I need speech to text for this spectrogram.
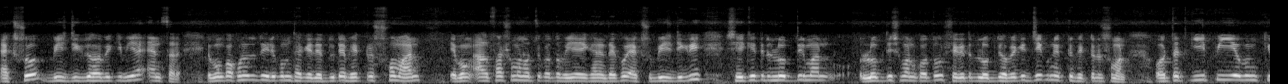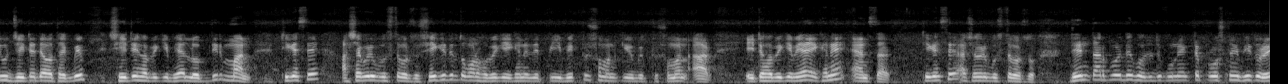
একশো বিশ ডিগ্রি হবে কি ভাইয়া? অ্যান্সার এবং কখনো যদি এরকম থাকে যে দুটো ভেক্টর সমান এবং আলফা সমান হচ্ছে কত ভাইয়া? এখানে দেখো, একশো বিশ ডিগ্রি, সেই ক্ষেত্রে লব্ধির মান, লব্ধি সমান কত? সেক্ষেত্রে লব্ধি হবে কি যে কোনো একটি ভেক্টরের সমান। অর্থাৎ কি পি এবং কিউ যেটা দেওয়া থাকবে, সেইটাই হবে কি ভাইয়া লব্ধির মান। ঠিক আছে? আশা করি বুঝতে পারছ। সেই ক্ষেত্রে তোমার হবে কি এখানে যে পি ভেক্টর সমান কিউ ভেক্টর সমান আর এটা হবে কি ভাইয়া? এখানে অ্যান্সার ঠিক আছে? আশা করি বুঝতে পারছ। দেন তারপরে দেখো, যদি কোনো একটা প্রশ্নের ভিতরে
